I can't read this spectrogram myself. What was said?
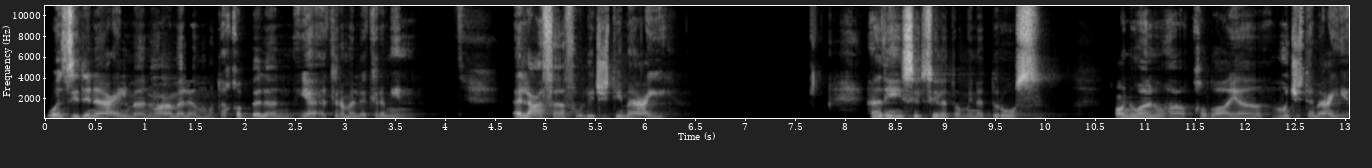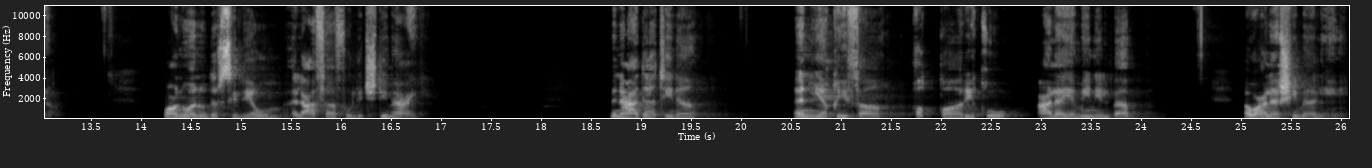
وزدنا علما وعملا متقبلا يا أكرم الأكرمين. العفاف الاجتماعي. هذه سلسلة من الدروس عنوانها قضايا مجتمعية. وعنوان درس اليوم العفاف الاجتماعي. من عاداتنا أن يقف الطارق على يمين الباب أو على شماله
